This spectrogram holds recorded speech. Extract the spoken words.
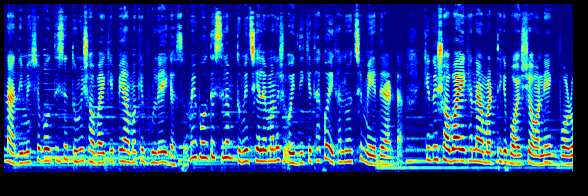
নাদিম এসে বলতেছে, তুমি সবাইকে পেয়ে আমাকে ভুলেই গেছো। আমি বলতেছিলাম, তুমি ছেলে মানুষ, ওই দিকে থাকো, এখানে হচ্ছে মেয়েদের আড্ডা। কিন্তু সবাই এখানে আমার থেকে বয়সে অনেক বড়।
